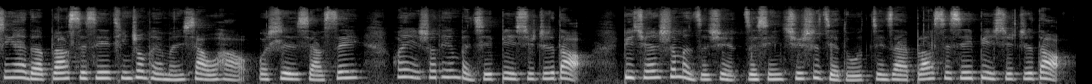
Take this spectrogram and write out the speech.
亲爱的 Block CC 听众朋友们，下午好，我是小 C，欢迎收听本期必须知道币圈生猛资讯、最新趋势解读，尽在 Block CC 必须知道。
